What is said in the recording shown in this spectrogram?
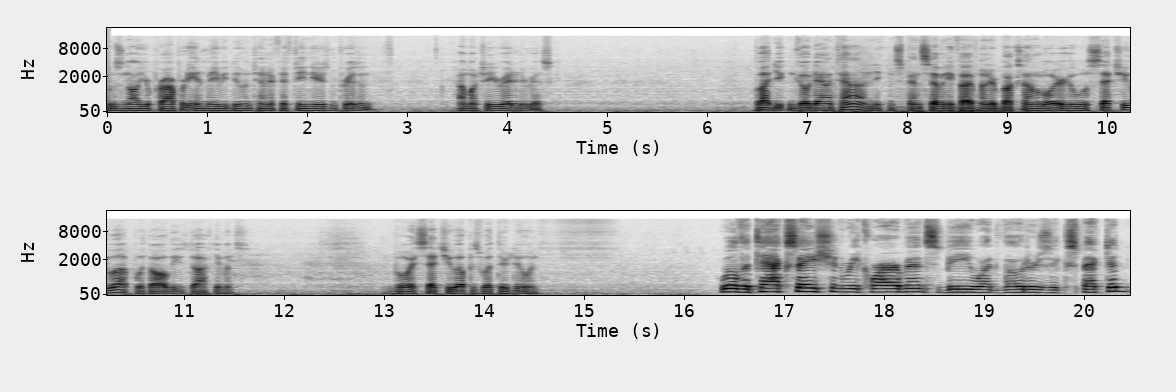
losing all your property and maybe doing 10 or 15 years in prison, how much are you ready to risk? But you can go downtown and you can spend 7500 bucks on a lawyer who will set you up with all these documents. And boy, set you up is what they're doing. Will the taxation requirements be what voters expected?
